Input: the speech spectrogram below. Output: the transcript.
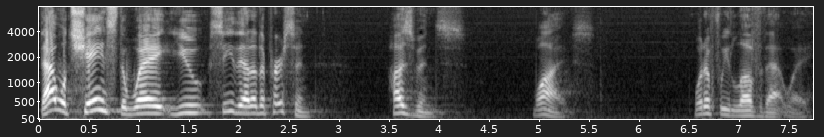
that will change the way you see that other person. Husbands, wives, what if we love that way?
